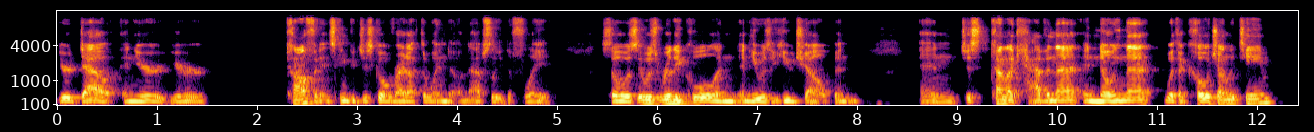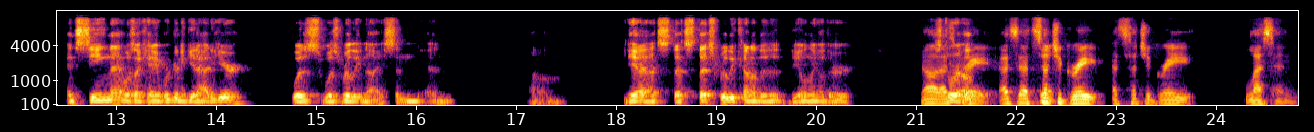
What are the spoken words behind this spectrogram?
your doubt and your your confidence can just go right out the window and absolutely deflate so it was it was really cool, and and he was a huge help, and and just kind of like having that and knowing that with a coach on the team and seeing that was like, hey, we're gonna get out of here was was really nice, and and um, yeah, that's that's that's really kind of the the only other. No, that's story. great. That's that's yeah. such a great that's such a great lesson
